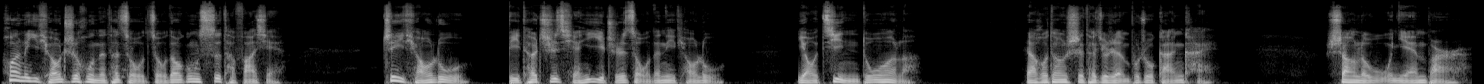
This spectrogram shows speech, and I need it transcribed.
换了一条之后呢，他走走到公司，他发现这条路比他之前一直走的那条路要近多了。然后当时他就忍不住感慨：上了五年班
